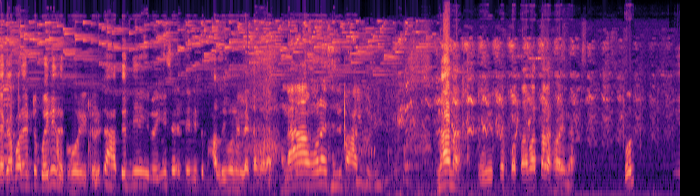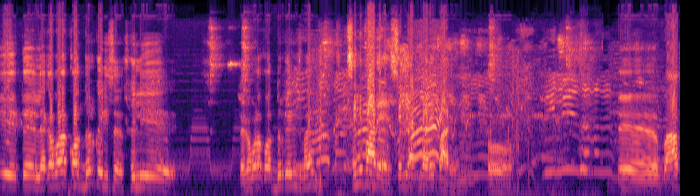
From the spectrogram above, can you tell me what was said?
লেখাপড়া একটু করি দেখো ঘড়ি টড়ি তো হাতে দিয়ে রয়েছে ছেলে তো ভালোই মনে লেখাপড়া। না মনে ছেলে পাক। না না ওই তো কথাবার্তা হয় না। বল। কি তে লেখাপড়া কদ্দূর করিস ছেলে লেখাপড়া কদ্দূর করিস ভাই? সেলি পারে সেলি একবারে পারে। ও। তে বাপ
